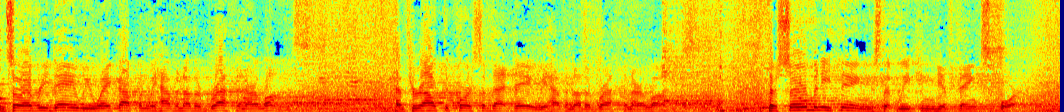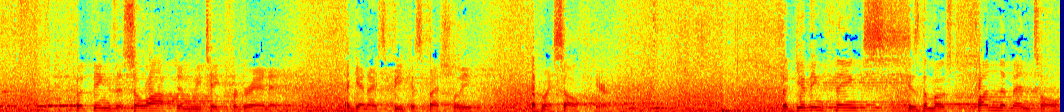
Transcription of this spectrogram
And so every day we wake up and we have another breath in our lungs. And throughout the course of that day, we have another breath in our lungs. There's so many things that we can give thanks for, but things that so often we take for granted. Again, I speak especially of myself here. But giving thanks is the most fundamental,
